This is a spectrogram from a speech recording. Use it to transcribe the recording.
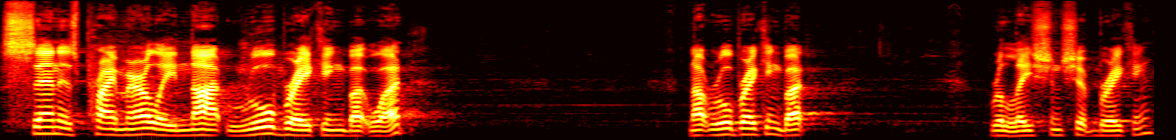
sin is primarily not rule breaking, but what? Not rule breaking, but relationship breaking.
